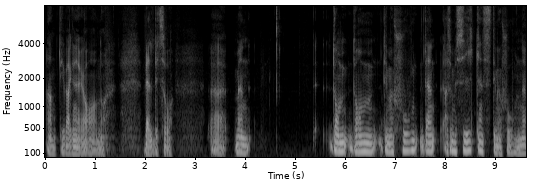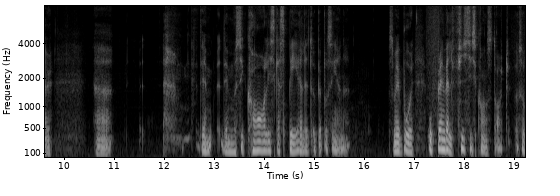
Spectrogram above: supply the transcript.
anti-wagnerian och väldigt så. Eh, men de, de dimension, den, alltså musikens dimensioner eh, det, det musikaliska spelet uppe på scenen. Som är både, opera är en väldigt fysisk konstart. Så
